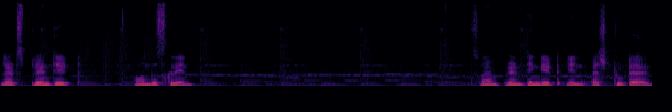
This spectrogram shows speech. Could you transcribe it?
let's print it on the screen. So I'm printing it in h2 tag.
